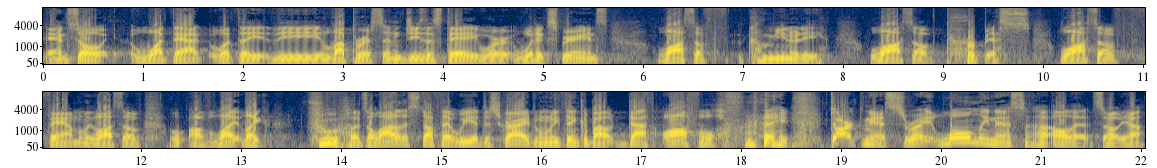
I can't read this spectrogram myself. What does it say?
And so what that what the the leprous in Jesus' day were would experience loss of community, loss of purpose, loss of family, loss of of light like whew, it's a lot of the stuff that we had described when we think about death. Awful, right? Darkness, right? Loneliness, uh, all that. So yeah,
